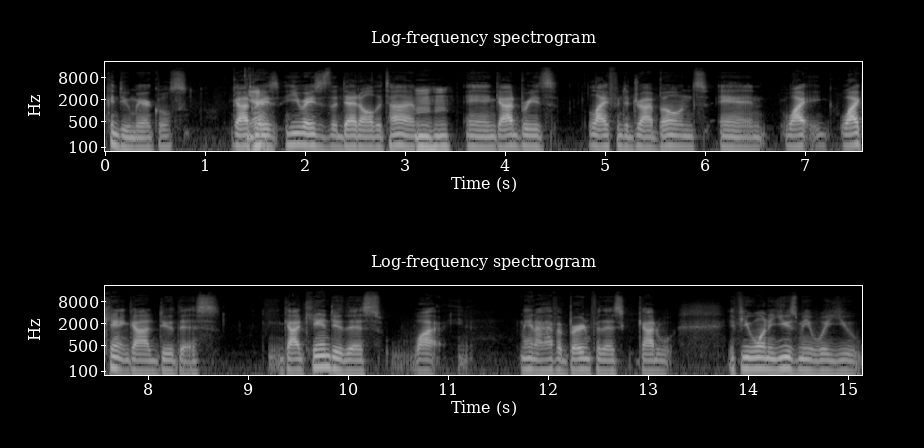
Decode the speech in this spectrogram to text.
can do miracles. God Yeah. raise, He raises the dead all the time, Mhm. and God breathes life into dry bones. And why why can't God do this? God can do this. Why, man? I have a burden for this. God, if you want to use me, will you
